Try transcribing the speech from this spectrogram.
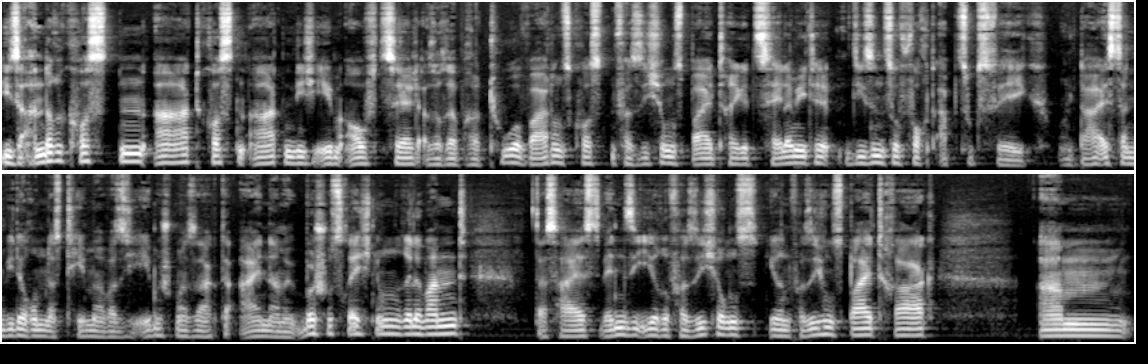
Diese andere Kostenart, Kostenarten, die ich eben aufzählt, also Reparatur, Wartungskosten, Versicherungsbeiträge, Zählermiete, die sind sofort abzugsfähig. Und da ist dann wiederum das Thema, was ich eben schon mal sagte, Einnahmeüberschussrechnungen relevant. Das heißt, wenn Sie Ihre Versicherungs-, Ihren Versicherungsbeitrag am,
